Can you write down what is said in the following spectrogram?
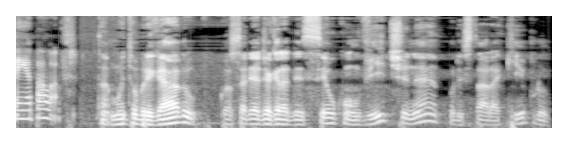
tem a palavra. Tá, muito obrigado. Gostaria de agradecer o convite, né, por estar aqui, por,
